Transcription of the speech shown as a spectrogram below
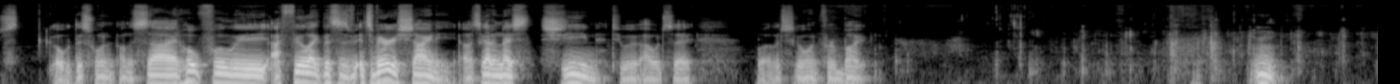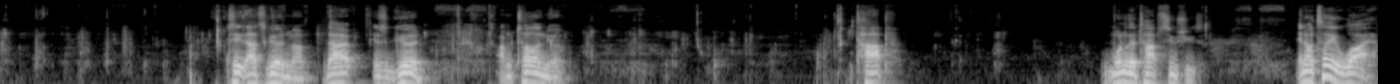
Just go with this one on the side. Hopefully, I feel like this is, it's very shiny. Uh, it's got a nice sheen to it, I would say. But let's just go in for a bite. Mmm. See, that's good, man. That is good. I'm telling you. Top, one of the top sushis. And I'll tell you why.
